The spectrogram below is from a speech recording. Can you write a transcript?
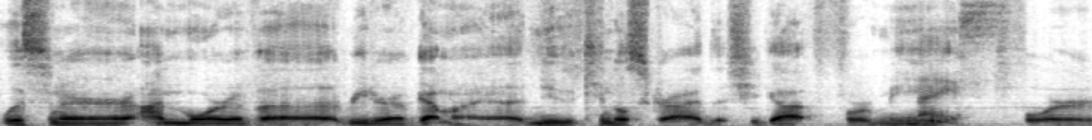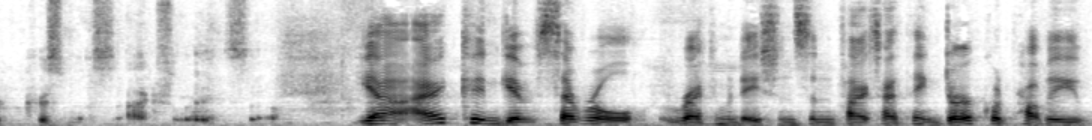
listener. I'm more of a reader. I've got my uh, new Kindle Scribe that she got for me nice. for Christmas, actually. So, yeah, I could give several recommendations. In fact, I think Dirk would probably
